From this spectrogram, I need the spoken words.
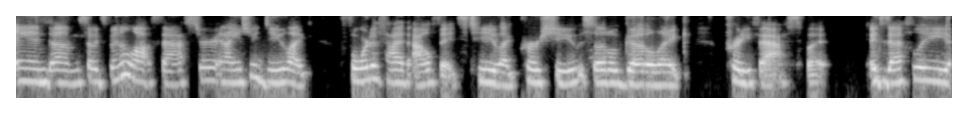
and um, so it's been a lot faster. And I usually do like four to five outfits too, like per shoot, so it'll go like pretty fast. But it's definitely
